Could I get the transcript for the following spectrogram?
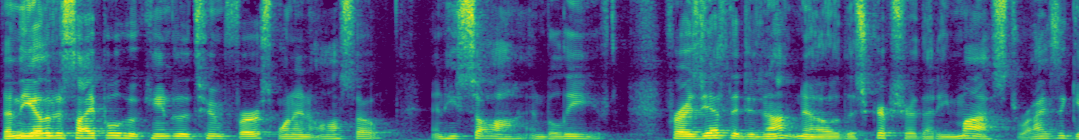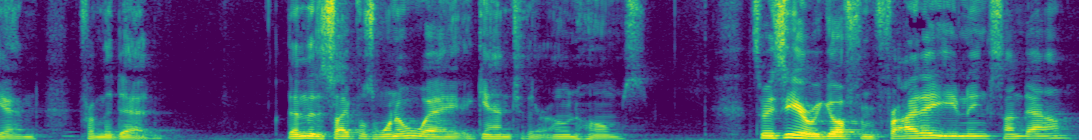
Then the other disciple who came to the tomb first went in also, and he saw and believed. For as yet they did not know the scripture that he must rise again from the dead. Then the disciples went away again to their own homes. So we see here we go from Friday evening, sundown,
